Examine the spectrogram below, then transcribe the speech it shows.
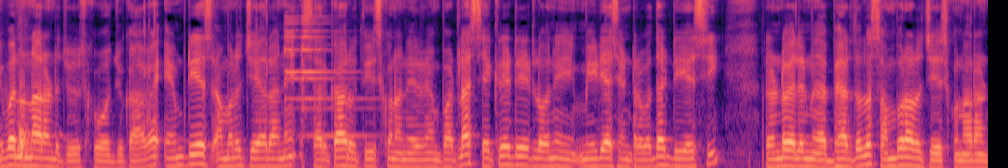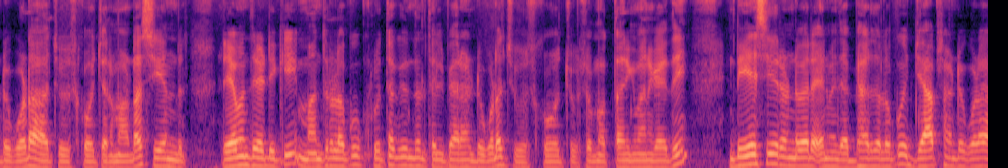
ఇవ్వనున్నారంటూ చూసుకోవచ్చు. కాగా ఎంటీఎస్ అమలు చేయాలని సర్కారు తీసుకున్న నిర్ణయం పట్ల సెక్రటరియట్లోని మీడియా సెంటర్ వద్ద డిఎస్సి రెండు వేల ఎనిమిది అభ్యర్థులు సంబరాలు చేసుకున్నారంటూ కూడా చూసుకోవచ్చు అనమాట సీఎం రేవంత్ రెడ్డికి మంత్రులకు కృతజ్ఞతలు తెలిపారంటూ కూడా చూసుకోవచ్చు. సో మొత్తానికి మనకైతే డిఎస్సి రెండు వేల ఎనిమిది అభ్యర్థులకు జాబ్స్ అంటూ కూడా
